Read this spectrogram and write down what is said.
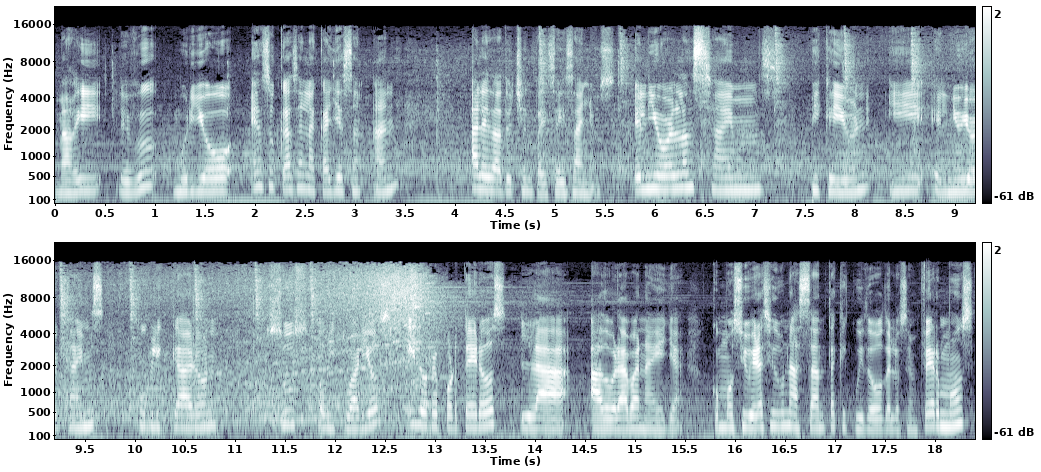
Marie Leveux murió en su casa en la calle Saint Anne a la edad de 86 años. El New Orleans Times Picayune y el New York Times publicaron sus obituarios y los reporteros la adoraban a ella como si hubiera sido una santa que cuidó de los enfermos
